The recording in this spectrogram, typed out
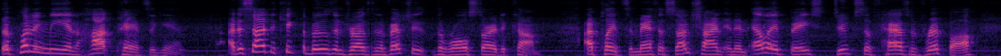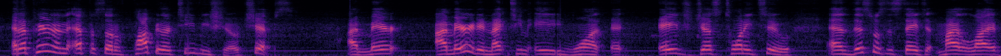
they're putting me in hot pants again. I decided to kick the booze and drugs, and eventually the roles started to come. I played Samantha Sunshine in an LA based Dukes of Hazzard ripoff and appeared in an episode of popular TV show Chips. I, mar- I married in 1981 at age just 22, and this was the stage that my life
